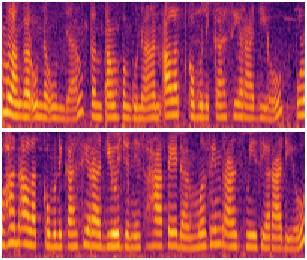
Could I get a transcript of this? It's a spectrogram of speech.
melanggar undang-undang tentang penggunaan alat komunikasi radio, puluhan alat komunikasi radio jenis HT dan mesin transmisi radio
